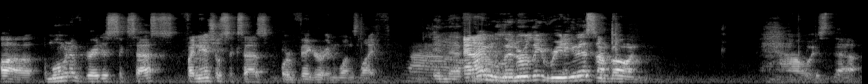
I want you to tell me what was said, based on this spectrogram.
uh, a moment of greatest success, financial success, or vigor in one's life. Wow. In And I'm literally reading this and I'm going, how is that?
